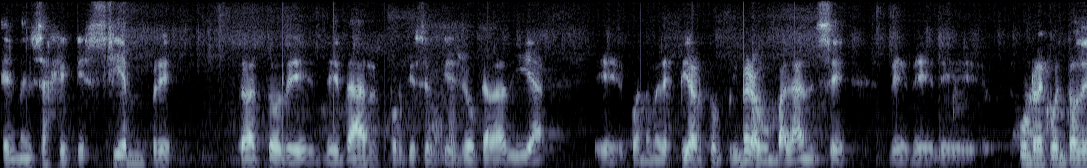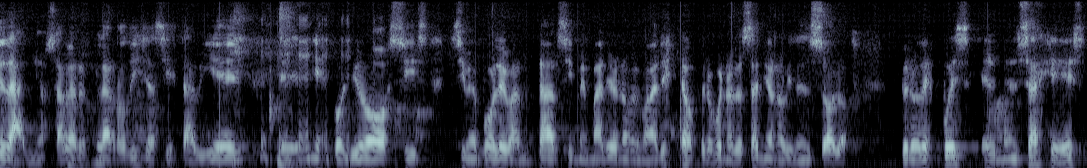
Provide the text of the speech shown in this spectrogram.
el mensaje que siempre trato de, de dar, porque es el que yo cada día, eh, cuando me despierto, primero hago un balance de, de- de- un recuento de daños, saber la rodilla si está bien, eh, mi escoliosis, si me puedo levantar, si me mareo o no me mareo, pero bueno, los años no vienen solos. Pero después el mensaje es,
